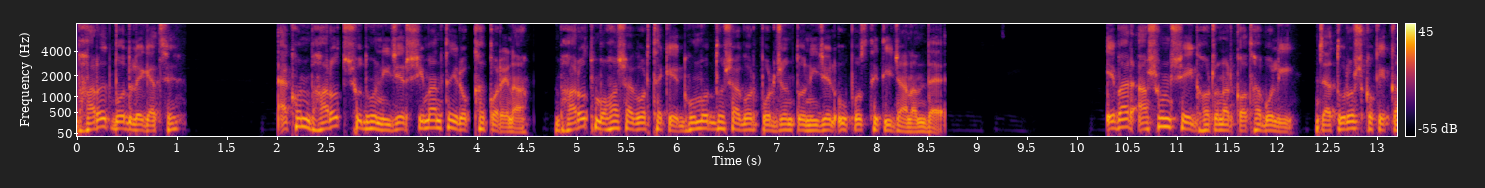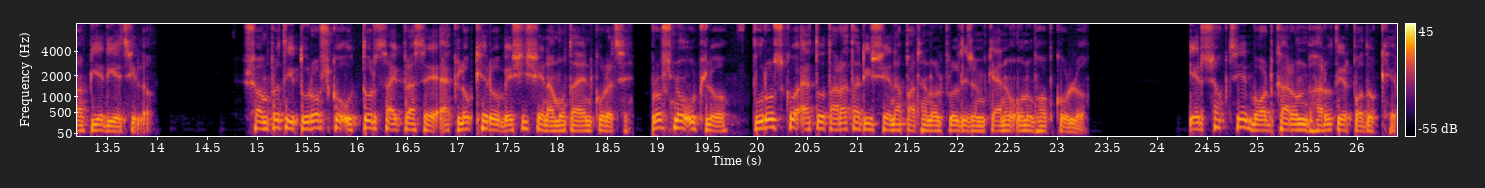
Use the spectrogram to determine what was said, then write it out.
ভারত বদলে গেছে। এখন ভারত শুধু নিজের সীমান্তেই রক্ষা করে না ভারত মহাসাগর থেকে ভূমধ্যসাগর পর্যন্ত নিজের উপস্থিতি জানান দেয়। এবার আসুন সেই ঘটনার কথা বলি, যা তুরস্ককে কাঁপিয়ে দিয়েছিল। সম্প্রতি তুরস্ক উত্তর সাইপ্রাসে এক লক্ষেরও বেশি সেনা মোতায়েন করেছে। প্রশ্ন উঠল, তুরস্ক এত তাড়াতাড়ি সেনা পাঠানোর প্রয়োজন কেন অনুভব করল? এর সবচেয়ে বড় কারণ ভারতের পদক্ষেপ।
